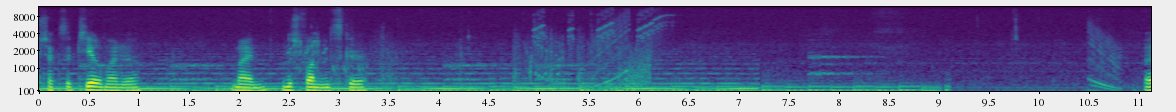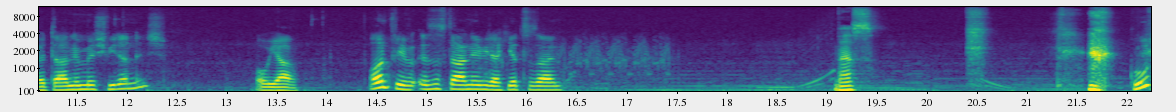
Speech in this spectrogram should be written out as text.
Ich akzeptiere meine mein nicht vorhandenen Skill. Hört Daniel mich wieder nicht? Oh ja. Und wie ist es Daniel wieder hier zu sein? Was? Gut?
